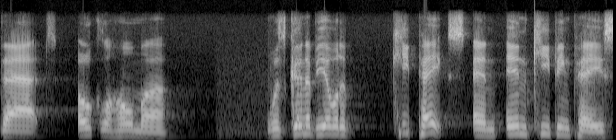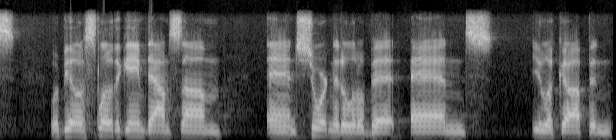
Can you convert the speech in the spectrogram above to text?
that Oklahoma was going to be able to keep pace, and in keeping pace, would be able to slow the game down some and shorten it a little bit, and you look up and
